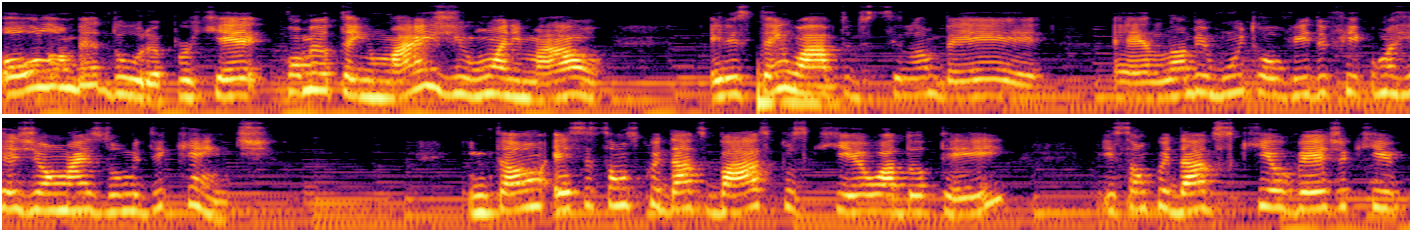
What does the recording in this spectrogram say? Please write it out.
ou lambedura, porque como eu tenho mais de um animal, eles têm o hábito de se lamber, é, lambe muito o ouvido e fica uma região mais úmida e quente. Então, esses são os cuidados básicos que eu adotei e são cuidados que eu vejo que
